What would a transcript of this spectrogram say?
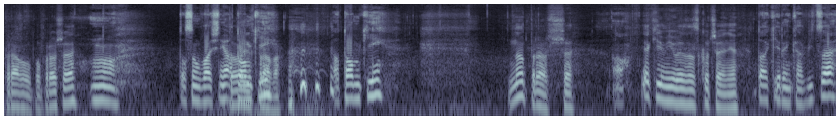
Prawą poproszę. No, to są właśnie To atomki. jest prawa. Atomki. No proszę. O. Jakie miłe zaskoczenie. Takie rękawice.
